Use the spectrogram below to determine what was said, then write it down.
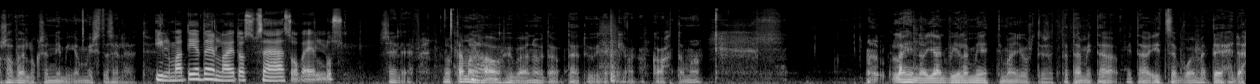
sovelluksen nimi on, mistä se löytyy? Ilmatieteen laitos sääsovellus. Selvä. No tämähän Joo. on hyvä, noita täytyy itsekin alkaa kahtamaan lähinnä jäin vielä miettimään just tätä, mitä, mitä itse voimme tehdä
